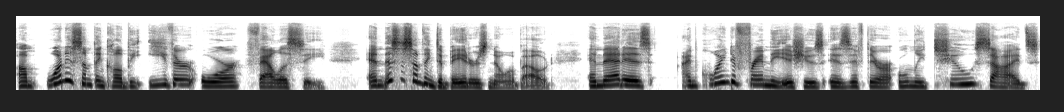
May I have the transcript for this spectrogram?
Um, one is something called the either or fallacy. And this is something debaters know about. And that is, I'm going to frame the issues as if there are only two sides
